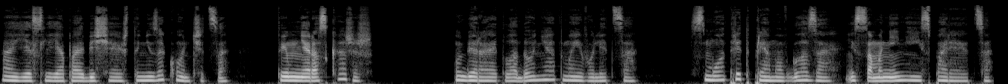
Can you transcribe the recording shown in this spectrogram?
А если я пообещаю, что не закончится? «Ты мне расскажешь?» Убирает ладони от моего лица. Смотрит прямо в глаза, и сомнения испаряются.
